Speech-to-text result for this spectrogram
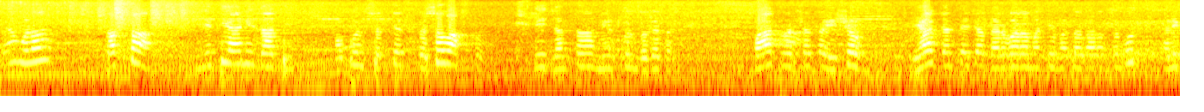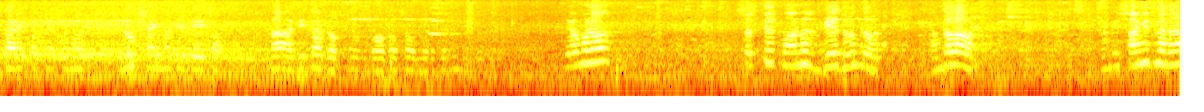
त्यामुळं सत्ता नीती आणि जाती आपण सत्तेत कसं वागतो ही जनता निरखून बघत असते. पाच वर्षाचा हिशोब या जनतेच्या दरबारामध्ये मतदारासमोर आणि कार्यकर्त्यासमोर लोकशाहीमध्ये द्यायचा. हा अधिकार डॉक्टर बाबासाहेब आंबेडकर त्यामुळं सत्तेत माणूस बेधुंद होता. अंधळा होता मी सांगितलं ना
